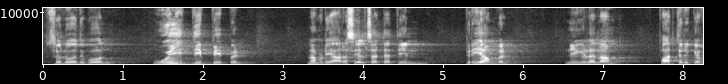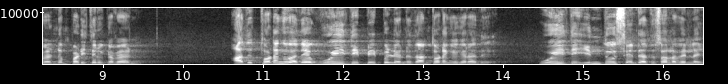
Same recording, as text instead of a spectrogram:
சொல்லுவது போல் உய் தி பீப்பிள் நம்முடைய அரசியல் சட்டத்தின் பிரியாம்பல் நீங்கள் எல்லாம் பார்த்திருக்க வேண்டும் படித்திருக்க வேண்டும். அது தொடங்குவதே உய் தி பீப்புள் என்று தான் தொடங்குகிறது. உய் தி இந்துஸ் என்று அது சொல்லவில்லை.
